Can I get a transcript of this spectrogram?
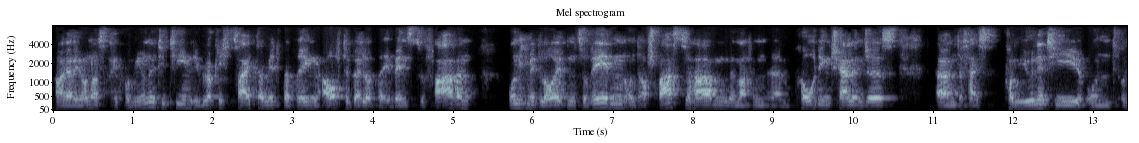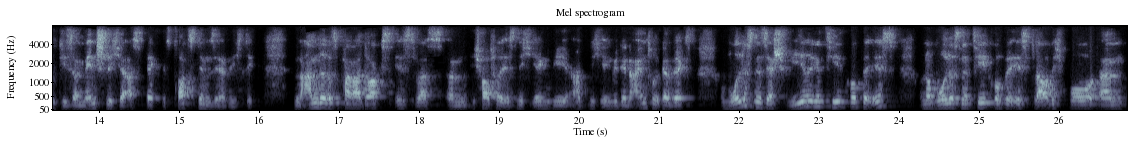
bei Ionos ein Community-Team, die wirklich Zeit damit verbringen, auf Developer-Events zu fahren und mit Leuten zu reden und auch Spaß zu haben. Wir machen ähm, Coding-Challenges, das heißt, Community und, und dieser menschliche Aspekt ist trotzdem sehr wichtig. Ein anderes Paradox ist, was ähm, ich hoffe, ist nicht irgendwie, hat nicht irgendwie den Eindruck erweckt, obwohl das eine sehr schwierige Zielgruppe ist und obwohl das eine Zielgruppe ist, glaube ich, wo ähm,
